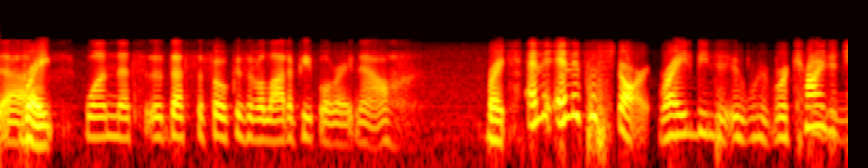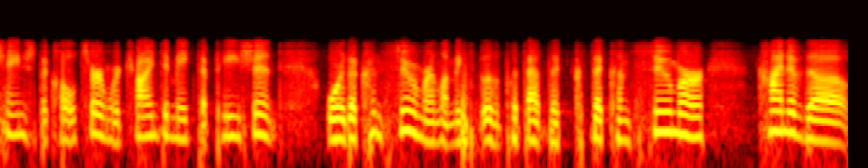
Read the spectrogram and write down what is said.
uh, right. one that's that's the focus of a lot of people right now. Right, and and it's a start, right? I mean, we're, trying mm-hmm. to change the culture, and we're trying to make the patient or the consumer. Let me put that the the consumer kind of the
